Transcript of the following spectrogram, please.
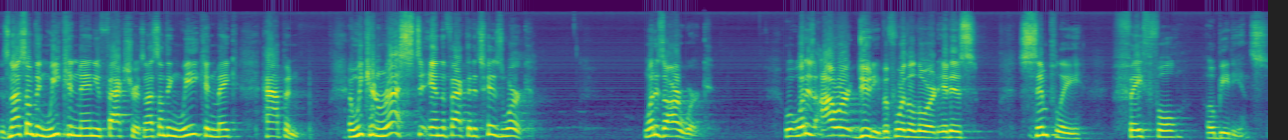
It's not something we can manufacture, it's not something we can make happen. And we can rest in the fact that it's His work. What is our work? Well, what is our duty before the Lord? It is simply faithful obedience.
